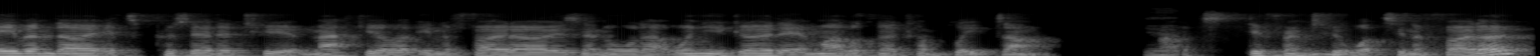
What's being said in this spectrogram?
even though it's presented to you immaculate in the photos and all that, when you go there, it might look like a complete dump. Yeah. It's different to what's in a photo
